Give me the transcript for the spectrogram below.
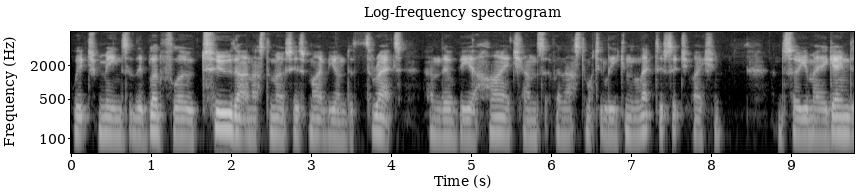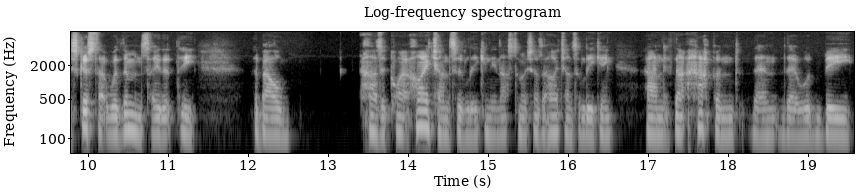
which means that the blood flow to that anastomosis might be under threat, and there'll be a higher chance of an anastomotic leak in an elective situation. And so you may again discuss that with them and say that the the bowel has a quite high chance of leaking, the anastomosis has a high chance of leaking, and if that happened, then there would be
